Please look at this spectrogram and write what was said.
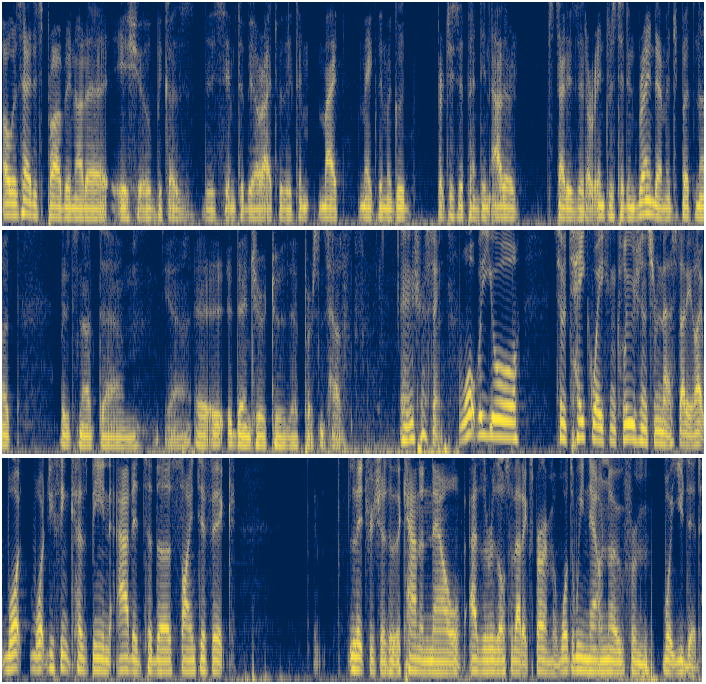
always had, it's probably not a issue because they seem to be all right with it. It might make them a good participant in other studies that are interested in brain damage, but not, but it's not, um, yeah, a, a danger to the person's health. Interesting. What were your sort of takeaway conclusions from that study? Like, what what do you think has been added to the scientific literature to the canon now as a result of that experiment? What do we now know from what you did?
